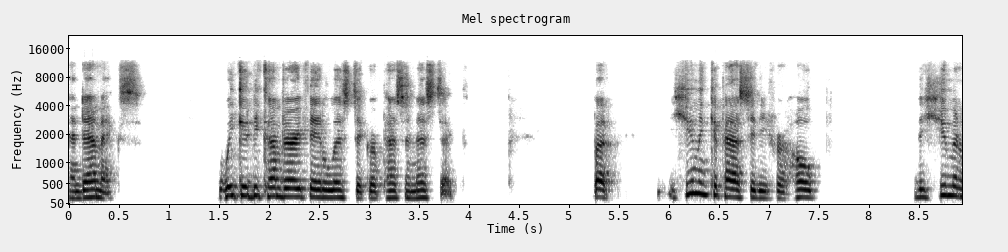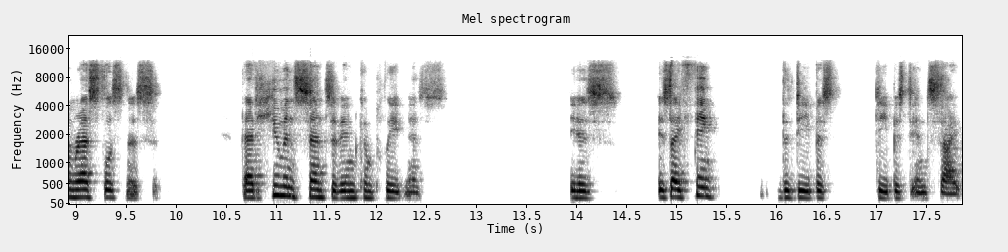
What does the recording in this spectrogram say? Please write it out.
pandemics. We could become very fatalistic or pessimistic. But human capacity for hope, the human restlessness, that human sense of incompleteness is, is I think, the deepest, deepest insight.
